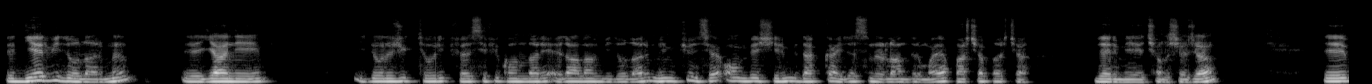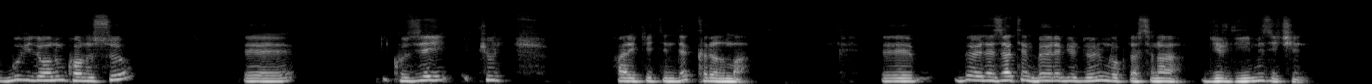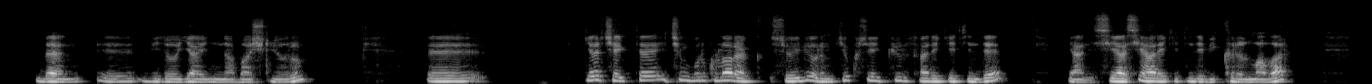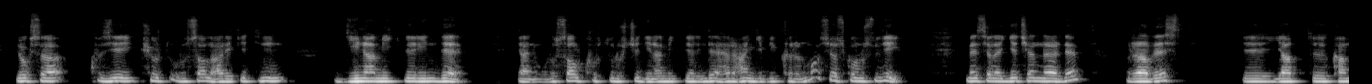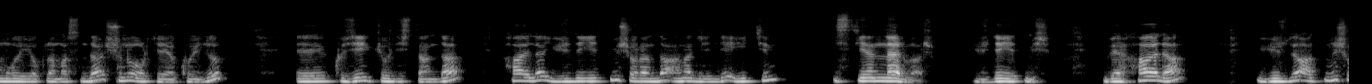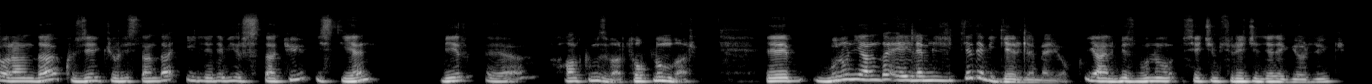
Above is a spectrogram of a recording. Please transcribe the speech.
e, diğer videolarımı e, yani ideolojik, teorik, felsefi konuları ele alan videoları mümkünse 15-20 dakika ile sınırlandırmaya, parça parça vermeye çalışacağım. E, bu videonun konusu e, Kuzey Kürt hareketinde kırılma. E, böyle zaten böyle bir dönüm noktasına girdiğimiz için ben e, video yayınına başlıyorum. E, gerçekte için burkularak söylüyorum ki Kuzey Kürt hareketinde yani siyasi hareketinde bir kırılma var. Yoksa Kuzey Kürt ulusal hareketinin dinamiklerinde yani ulusal kurtuluşçu dinamiklerinde herhangi bir kırılma söz konusu değil. Mesela geçenlerde Ravest e, yaptığı kamuoyu yoklamasında şunu ortaya koydu. E, Kuzey Kürdistan'da hala %70 oranda ana dilinde eğitim isteyenler var. Yüzde yetmiş. Ve hala yüzde altmış oranında Kuzey Kürdistan'da ille de bir statü isteyen bir e, halkımız var, toplum var. E, bunun yanında eylemlilikte de bir gerileme yok. Yani biz bunu seçim sürecinde de gördük.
